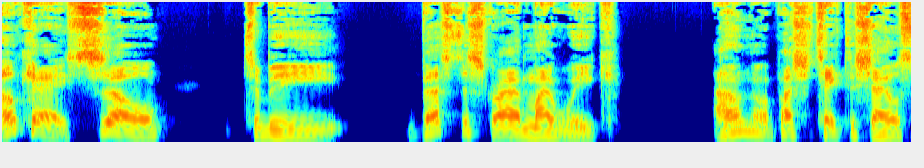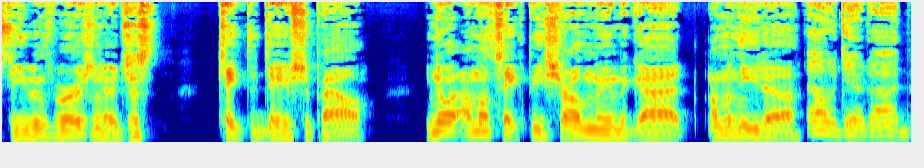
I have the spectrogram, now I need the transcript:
okay, so to be best describe my week, I don't know if I should take the Shadoe Stevens version or just take the Dave Chappelle. You know what? I'm gonna take the Charlemagne the God. I'm gonna need a. oh dear God.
